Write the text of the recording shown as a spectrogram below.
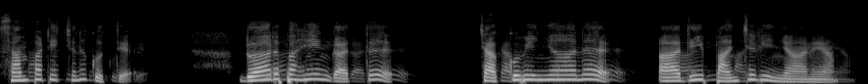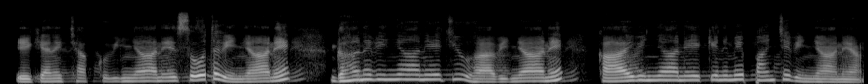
සම්පටිච්ඡන කෘත්‍ය. ద్వාර පහෙන් ගත්ත චක්කු විඤ්ඥාන ආදී පංච විඤ්ඥානයන් ඒ ඇන චක්කු විඤ්ඥානයේ සෝත විඤ්ඥානේ ගහන විඤ්ඥානයේ ජිව්හා විඤ්ඥානේ කාය විඤ්ඥානය කෙන මේ පංච විඤ්ඥානයක්.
